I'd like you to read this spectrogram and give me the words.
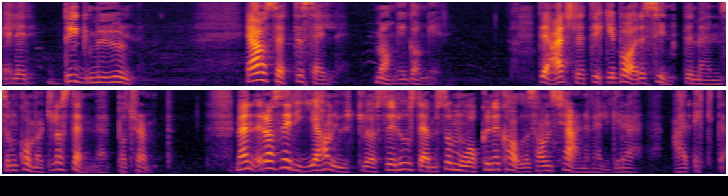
eller 'bygg muren'. Jeg har sett det selv mange ganger. Det er slett ikke bare sinte menn som kommer til å stemme på Trump. Men raseriet han utløser hos dem som må kunne kalles hans kjernevelgere, er ekte.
